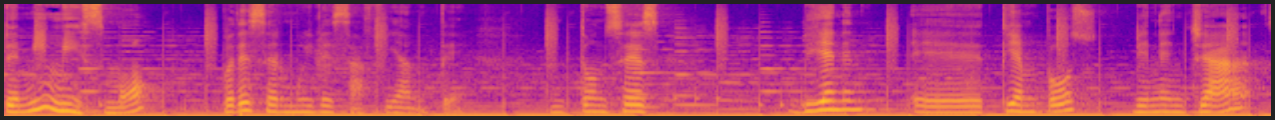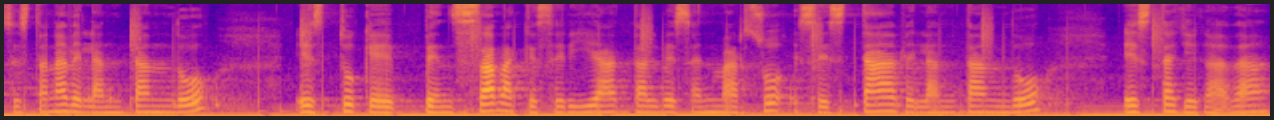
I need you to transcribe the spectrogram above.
de, mí mismo puede ser muy desafiante. Entonces, vienen eh, tiempos, vienen ya, se están adelantando. Esto que pensaba que sería tal vez en marzo, se está adelantando esta llegada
